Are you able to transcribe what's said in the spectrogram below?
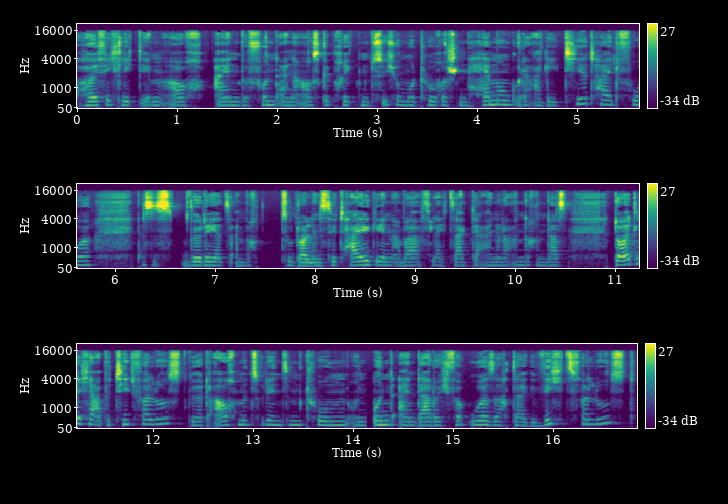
Häufig liegt eben auch ein Befund einer ausgeprägten psychomotorischen Hemmung oder Agitiertheit vor. Das ist, würde jetzt einfach zu doll ins Detail gehen, aber vielleicht sagt der ein oder anderen das. Deutlicher Appetitverlust gehört auch mit zu den Symptomen und, und ein dadurch verursachter Gewichtsverlust.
